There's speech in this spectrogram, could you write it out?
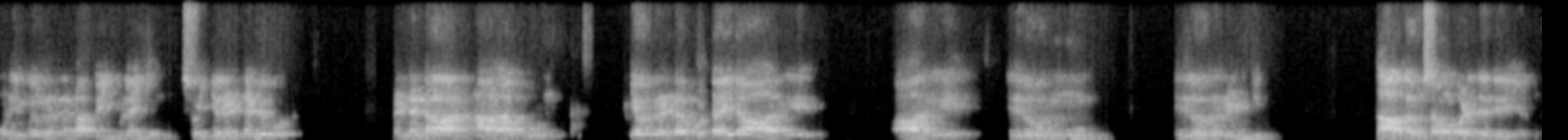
மூணு இங்குள் ரெண்டு ரெண்டு அப்பையும் பிள்ளைக்கும் ஸோ இங்க ரெண்டு ரெண்டு போட்டு ரெண்டா நாலா போகும் இவருக்கு ஒரு போட்டா இது ஆறு ஆறு இதுல ஒரு மூணு இதுல ஒரு ரெண்டு. தாக்கம் சமப்படுத்த தெரியும்.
